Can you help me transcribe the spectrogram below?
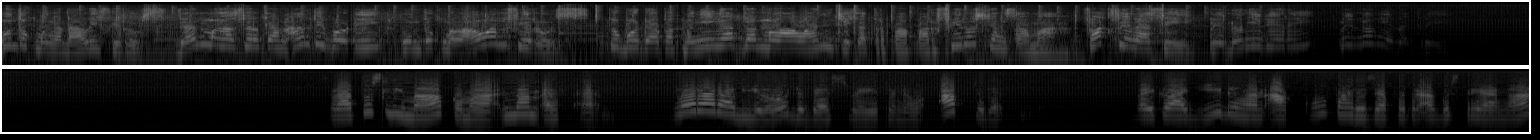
untuk mengenali virus dan menghasilkan antibodi untuk melawan virus. Tubuh dapat mengingat dan melawan jika terpapar virus yang sama. Vaksinasi, lindungi diri, lindungi negeri. 105,6 FM. Glora Radio, the best way to know up to date. Baik lagi dengan aku Fahriza Putri Agustriana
